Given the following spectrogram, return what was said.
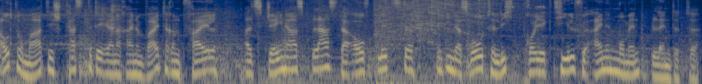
Automatisch tastete er nach einem weiteren Pfeil, als Janas Blaster aufblitzte und ihn das rote Lichtprojektil für einen Moment blendete.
